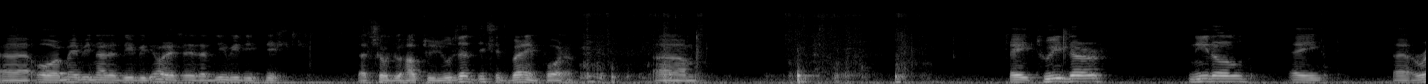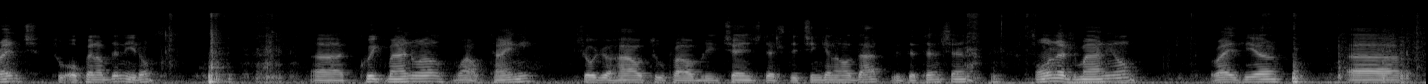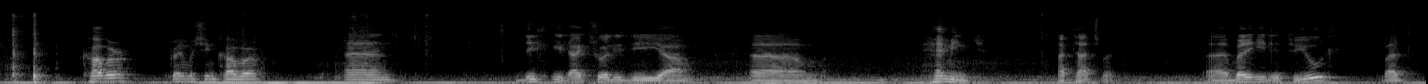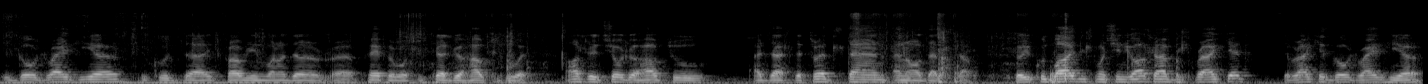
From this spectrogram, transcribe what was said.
uh, or maybe not a DVD, or it's a DVD disc that shows you how to use it. This is very important. Um, a tweezer needle, a, a wrench to open up the needle, uh, quick manual, wow, tiny, showed you how to probably change the stitching and all that with the tension. Owner's manual, right here, uh, cover, spray machine cover, and this is actually the um, um, hemming attachment uh, very easy to use but it goes right here. You could uh, it's probably in one of the uh, paperwork to tell you how to do it. Also it shows you how to adjust the thread stand and all that stuff. So you could buy this machine. You also have this bracket. The bracket goes right here.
